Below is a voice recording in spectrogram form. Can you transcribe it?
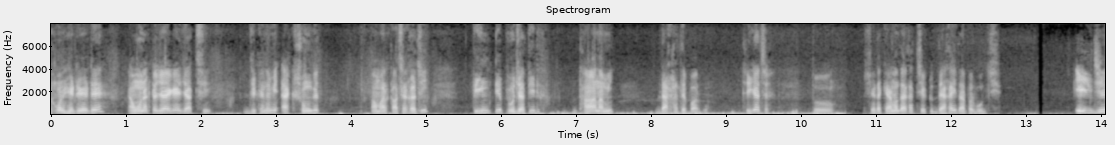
এখন হেঁটে হেঁটে এমন একটা জায়গায় যাচ্ছি, যেখানে আমি একসঙ্গে আমার কাছাকাছি তিনটে প্রজাতির ধান আমি দেখাতে পারব। ঠিক আছে? তো সেটা কেন দেখাচ্ছি একটু দেখাই, তারপর বলছি। এই যে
